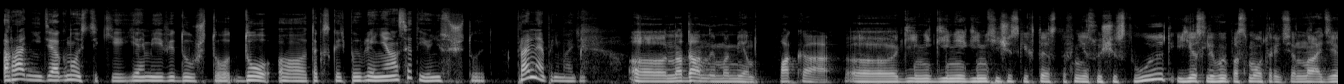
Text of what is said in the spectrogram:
ранней диагностики, я имею в виду, что до, э, так сказать, появления свет ее не существует. Правильно я понимаю? Э, на данный момент пока э, генетических тестов не существует. И если вы посмотрите на ди,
